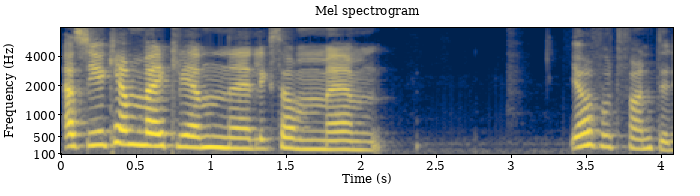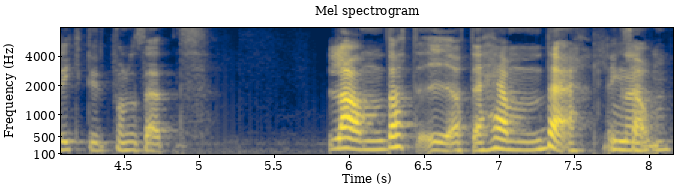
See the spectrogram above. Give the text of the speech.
Alltså jag kan verkligen eh, liksom... ehm, Jag har fortfarande inte riktigt på något sätt landat i att det hände. Liksom.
